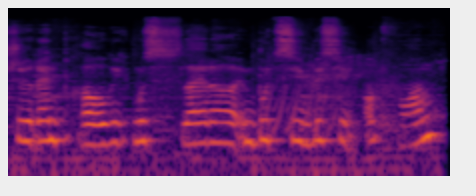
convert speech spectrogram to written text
Schirent brauche ich. muss leider im Butzi ein bisschen opfern.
